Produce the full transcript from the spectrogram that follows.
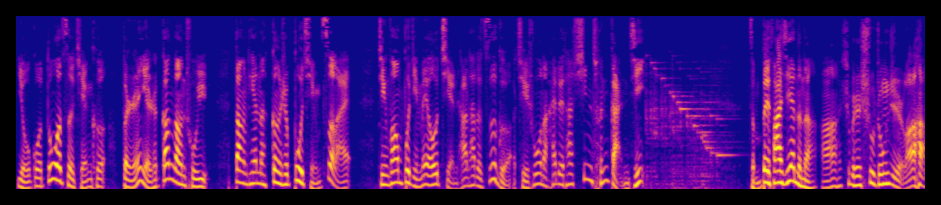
有过多次前科，本人也是刚刚出狱，当天呢更是不请自来。警方不仅没有检查他的资格，起初呢还对他心存感激。怎么被发现的呢？啊，是不是竖中指了？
